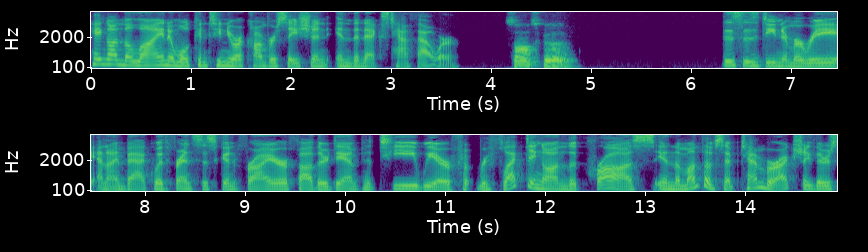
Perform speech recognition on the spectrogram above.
hang on the line and we'll continue our conversation in the next half hour. Sounds good. This is Dina Marie, and I'm back with Franciscan Friar Father Dan Pattee. We are f- reflecting on the cross in the month of September. Actually, there's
